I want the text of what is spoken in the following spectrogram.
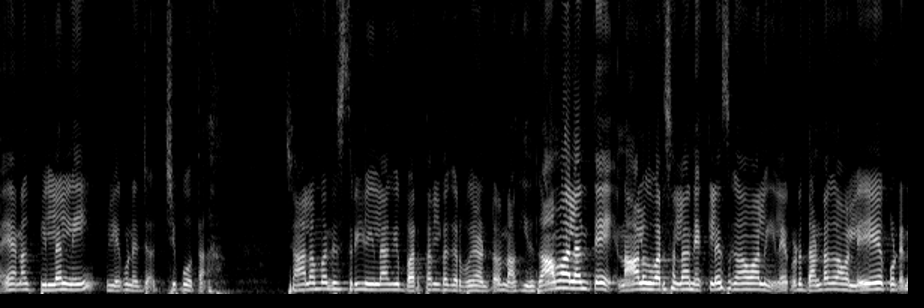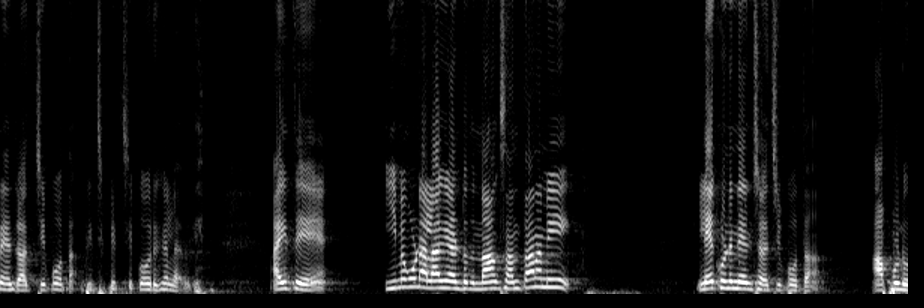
అయ్యా నాకు పిల్లల్ని లేకుండా చచ్చిపోతా. చాలామంది స్త్రీలు ఇలాగే భర్తల దగ్గర పోయి అంటారు నాకు ఇది కావాలంతే. నాలుగు వరుసల నెక్లెస్ కావాలి లేకుంటే దండ కావాలి లేకుంటే నేను చచ్చిపోతా. పిచ్చి పిచ్చి కోరికలు అవి. అయితే ఈమె కూడా అలాగే అంటుంది నాకు సంతానమే లేకుండా నేను చచ్చిపోతా. అప్పుడు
